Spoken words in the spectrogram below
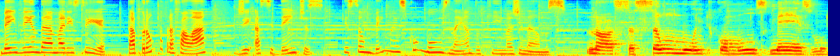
Bem-vinda, Marici. Tá pronta para falar de acidentes que são bem mais comuns, né, do que imaginamos? Nossa, são muito comuns mesmo.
